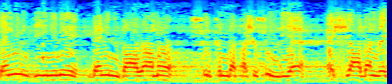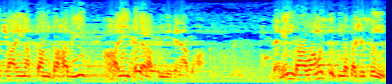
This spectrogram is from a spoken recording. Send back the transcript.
benim dinimi, benim davamı sırtında taşısın diye eşyadan ve kainattan daha büyük halife yarattım diyor Cenab-ı Hak. Benim davamı sırtında taşısın.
